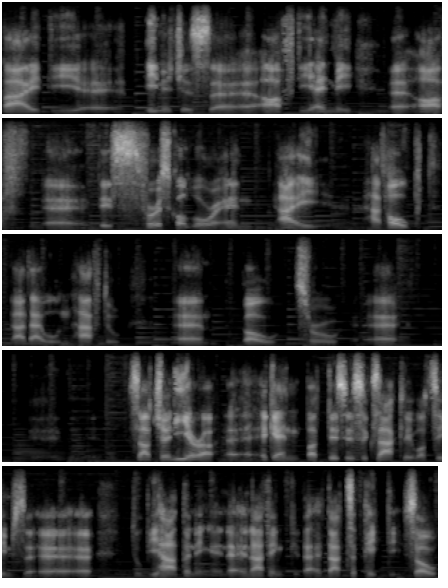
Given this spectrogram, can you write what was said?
by the images of the enemy of this first Cold War, and I had hoped that I wouldn't have to um, go through uh, such an era uh, again. But this is exactly what seems uh, to be happening, and, and I think that that's a pity. So,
